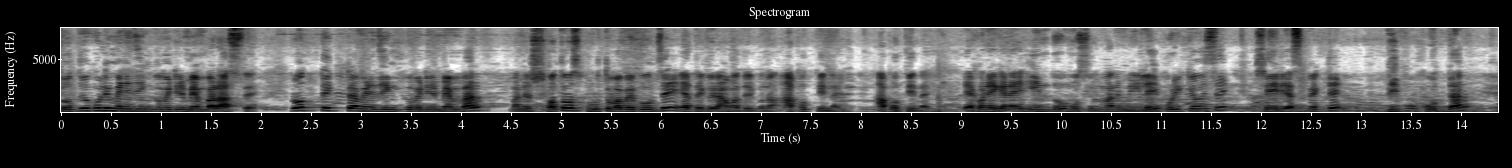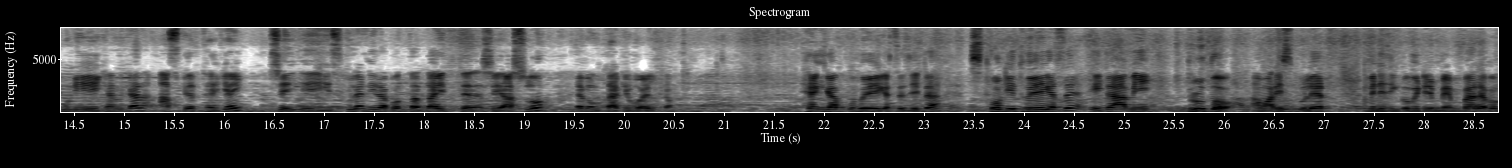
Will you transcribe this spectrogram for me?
যতগুলি ম্যানেজিং কমিটির মেম্বার আছে, প্রত্যেকটা ম্যানেজিং কমিটির মেম্বার মানে স্বতঃস্ফূর্তভাবে বলছে, এতে করে আমাদের কোনো আপত্তি নাই আপত্তি নাই। এখন এখানে হিন্দু, মুসলমান মিলেই পরীক্ষা হয়েছে, সেই রেসপেক্টে দীপু পোদ্দার, উনি এইখানকার আজকের থেকেই সেই এই স্কুলের নিরাপত্তার দায়িত্বে সে আসলো এবং তাকে ওয়েলকাম হ্যাং আপ হয়ে গেছে, যেটা স্থগিত হয়ে গেছে, এটা আমি দ্রুত আমার স্কুলের ম্যানেজিং কমিটির মেম্বার এবং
